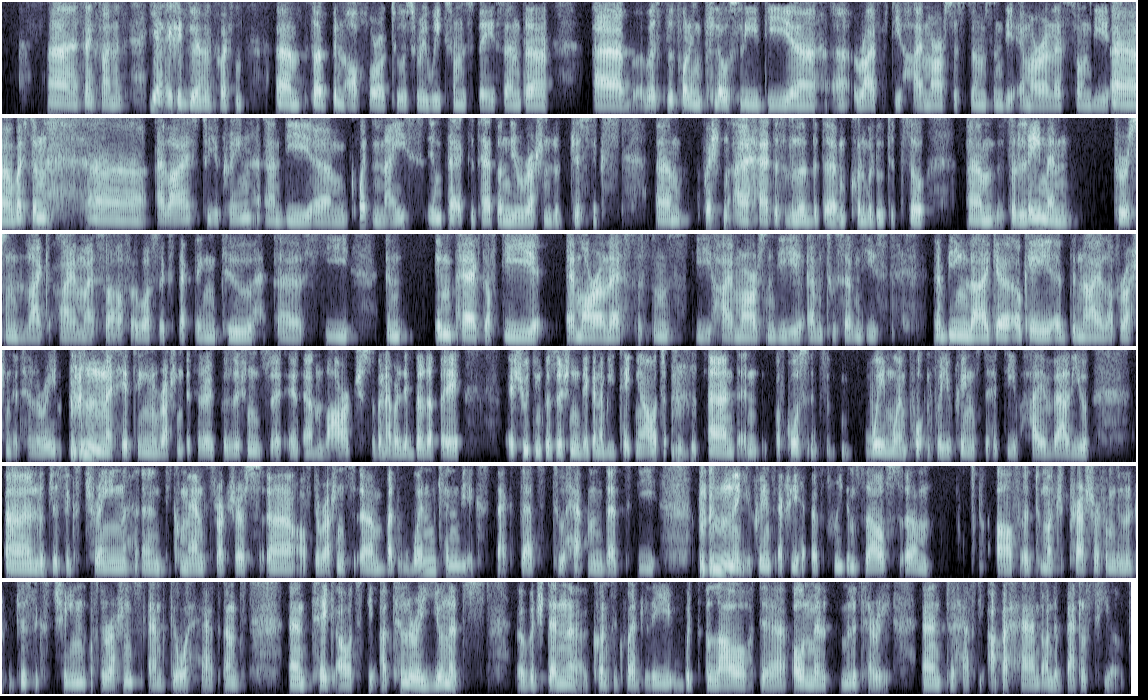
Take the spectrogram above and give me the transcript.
Uh, thanks, Finance. Yeah, actually do have a question. Um, so I've been off for two or three weeks from the space, and uh, uh, we're still following closely the uh, uh, arrival of the HIMARS systems and the MRLS from the uh, Western uh, allies to Ukraine, and the um, quite nice impact it had on the Russian logistics. Um, question I had is a little bit um, convoluted. So, um, so layman person like I myself, I was expecting to uh, see an impact of the MRLS systems, the HIMARS and the M270s, and being like, uh, okay, a denial of Russian artillery, hitting Russian artillery positions uh, in, in large. So whenever they build up a shooting position, they're going to be taken out. and, and of course, it's way more important for Ukrainians to hit the high value uh, logistics train and the command structures uh, of the Russians. Um, but when can we expect that to happen? That the Ukrainians actually free themselves um, of uh, too much pressure from the logistics chain of the Russians and go ahead and and take out the artillery units, uh, which then uh, consequently would allow their own mil- military and to have the upper hand on the battlefield.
